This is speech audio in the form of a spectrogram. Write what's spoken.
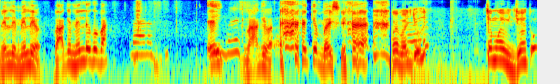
મેલ દે મેલ. દે વાગે મેલ દે ગોપા. એ વાગે કે બસ. કોઈ વળજ્યું હે? ચમ હોય જો તું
